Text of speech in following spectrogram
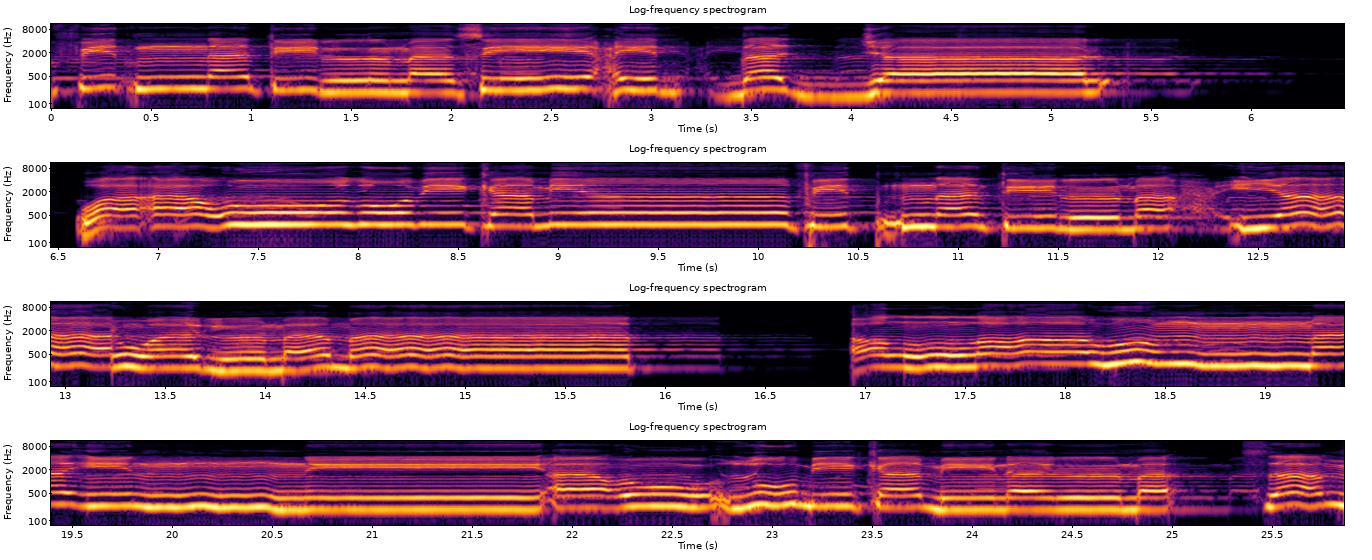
فتنة المسيح الدجال. وأعوذ بك من فتنة المحيا والممات. اللهم إني أعوذ بك من المأثم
